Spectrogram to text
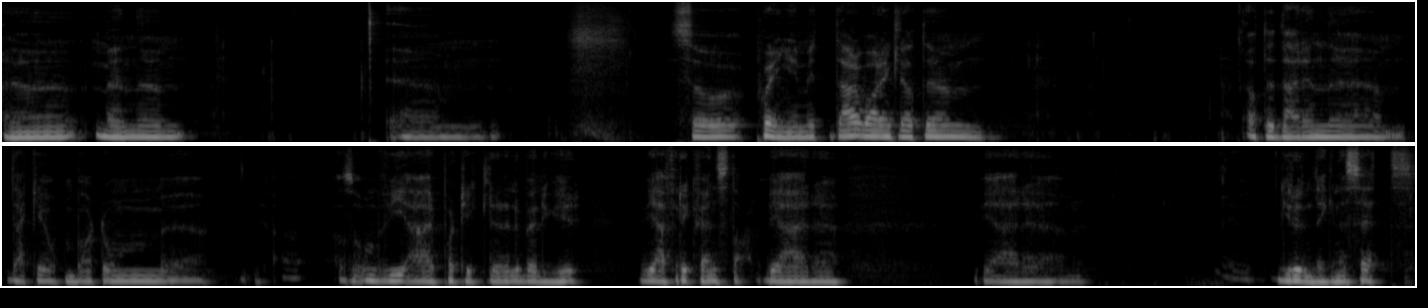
Uh, men um, um, Så poenget mitt der var egentlig at um, at det er en Det er ikke åpenbart om altså om vi er partikler eller bølger. Vi er frekvens, da. Vi er, vi er grunnleggende sett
